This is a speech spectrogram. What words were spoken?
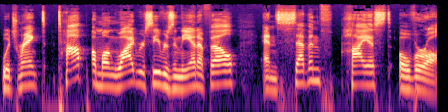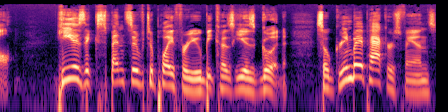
which ranked top among wide receivers in the NFL and seventh highest overall. He is expensive to play for you because he is good. So, Green Bay Packers fans,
